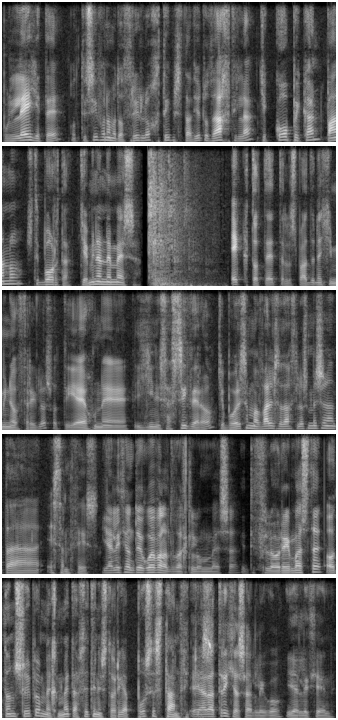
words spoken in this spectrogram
που λέγεται ότι σύμφωνα με το θρύλο χτύπησε τα δύο του δάχτυλα και κόπηκαν πάνω στην πόρτα και μείνανε μέσα έκτοτε τέλος πάντων έχει μείνει ο θρύλος ότι έχουν γίνει σαν σίδερο και μπορείς να βάλεις το δάχτυλό σου μέσα να τα αισθανθείς. Η αλήθεια είναι ότι εγώ έβαλα το δάχτυλό μου μέσα, γιατί φλωροί είμαστε. Όταν σου είπε ο Μεχμέτ αυτή την ιστορία, πώς αισθάνθηκες; Ε, ανατρίχιασα λίγο, η αλήθεια είναι.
